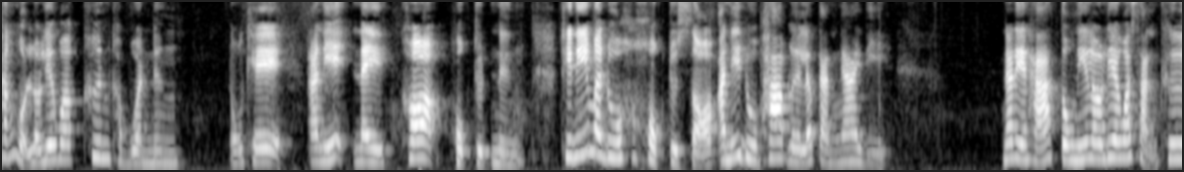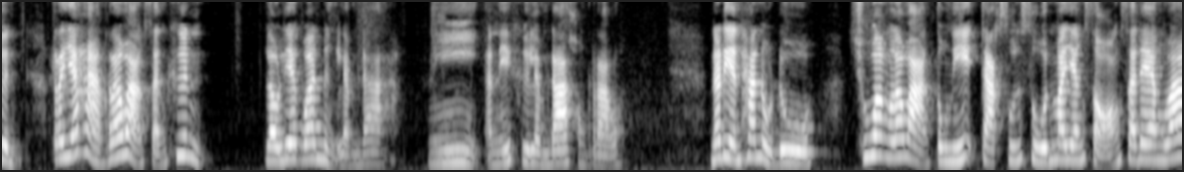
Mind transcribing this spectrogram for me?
ทั้งหมดเราเรียกว่าขึ้นขบวนหนึ่งโอเค อันนี้ในข้อ 6.1 ทีนี้มาดู 6.2 อันนี้ดูภาพเลยแล้วกันง่ายดี นักเรียนคะ ตรงนี้เราเรียกว่าสันขึ้น ระยะห่างระหว่างสันขึ้น เราเรียกว่า1แลมดา นี่ อันนี้คือแลมดาของเรา นักเรียนถ้าหนูดู ช่วงระหว่างตรงนี้จาก 0 0 มายัง 2 แสดงว่า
